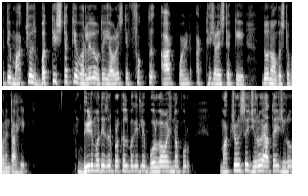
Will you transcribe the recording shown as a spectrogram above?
तर ते मागच्या वेळेस बत्तीस टक्के भरलेलं होतं यावेळेस ते फक्त आठ पॉईंट अठ्ठेचाळीस टक्के दोन ऑगस्टपर्यंत आहे. बीडमध्ये जर प्रकल्प बघितले बोरगाव अजनापूर मागच्या वेळेस झिरो आहे आताही झिरो.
